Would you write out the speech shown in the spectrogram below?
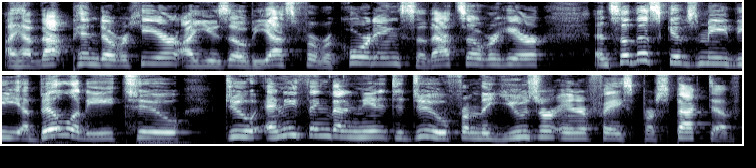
I have that pinned over here. I use OBS for recording, so that's over here. And so this gives me the ability to do anything that I needed to do from the user interface perspective.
